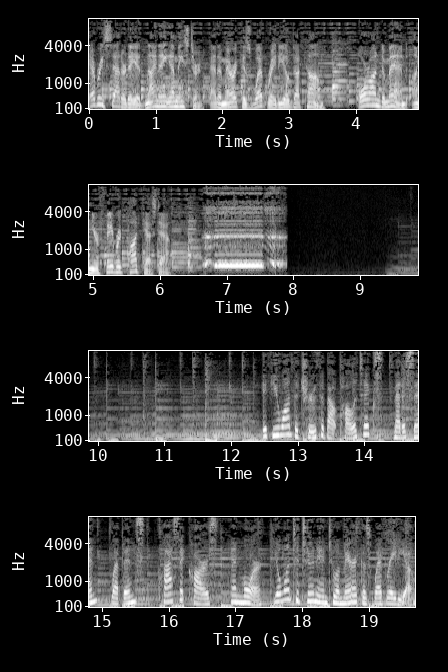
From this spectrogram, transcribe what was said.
every Saturday at 9 a.m. Eastern at americaswebradio.com or on demand on your favorite podcast app. If you want the truth about politics, medicine, weapons, classic cars, and more, you'll want to tune in to America's Web Radio.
